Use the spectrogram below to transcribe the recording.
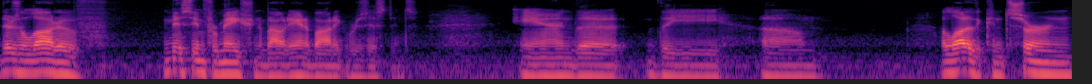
there's a lot of misinformation about antibiotic resistance, and the the um, a lot of the concern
